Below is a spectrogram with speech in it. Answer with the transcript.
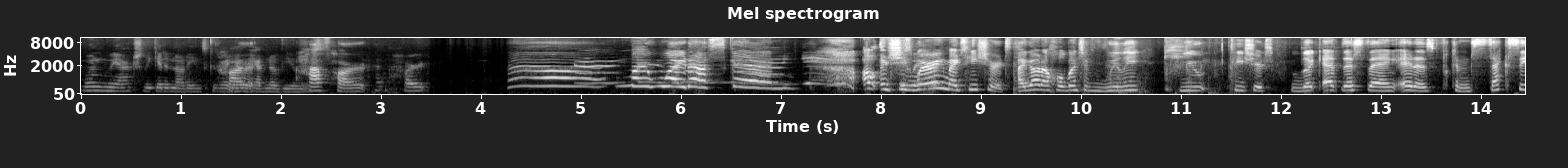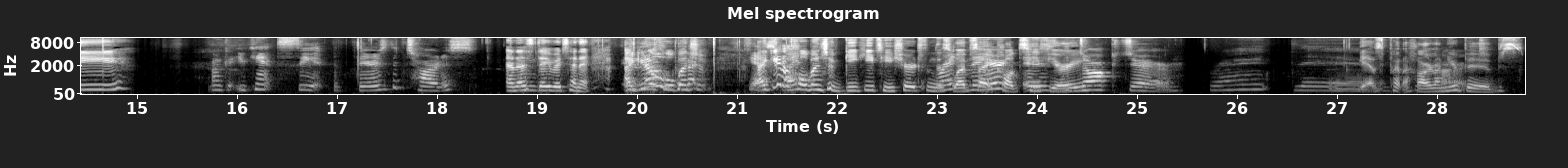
When we actually get an audience, because right now we have no viewers. Half heart. heart. Ah, my white ass skin. Oh, and she's wearing my t-shirts. I got a whole bunch of really cute t-shirts. Look at this thing. It is fucking sexy. Okay, you can't see it, but there's the TARDIS. And that's David Tennant. I get no, a whole bunch of I Yes, get a whole bunch of geeky t-shirts from this right website called TeeFury. Doctor. Right there. Yes, put a heart on your Heart. boobs.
